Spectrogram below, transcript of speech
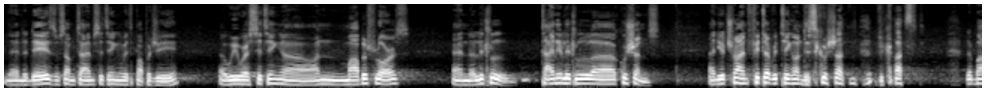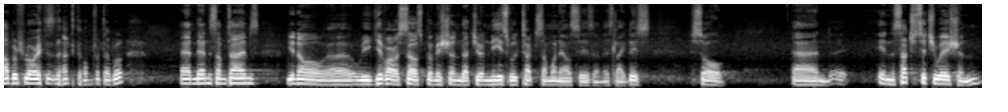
In the days of sometimes sitting with Papaji, uh, we were sitting uh, on marble floors and little, tiny little uh, cushions. And you try and fit everything on this cushion because the marble floor is not comfortable. And then sometimes, you know, uh, we give ourselves permission that your knees will touch someone else's, and it's like this. So, and uh, in such a situation,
